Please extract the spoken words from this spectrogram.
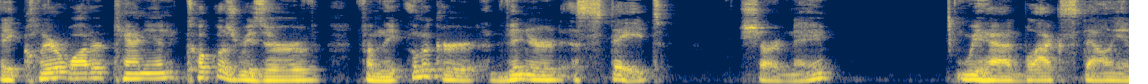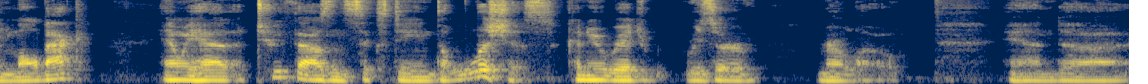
a Clearwater Canyon Cocos Reserve from the Umiker Vineyard Estate, Chardonnay. We had Black Stallion Malbec, and we had a 2016 delicious Canoe Ridge Reserve Merlot. And uh,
